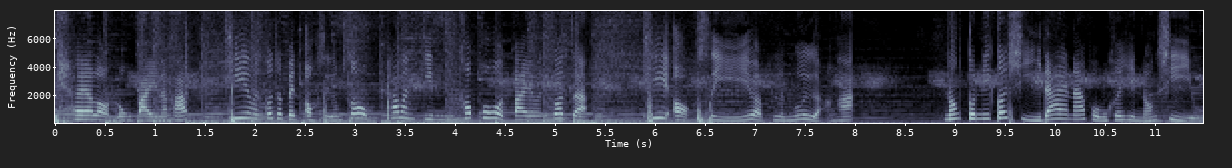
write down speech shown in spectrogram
แครอทลงไปนะครับขี้มันก็จะเป็นออกสีส้มๆถ้ามันกินข้าวโพดไปมันก็จะขี้ออกสีแบบเหลืองๆฮะน้องตัวนี้ก็ฉี่ได้นะ ผมเคยเห็นน้องฉี่อยู่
